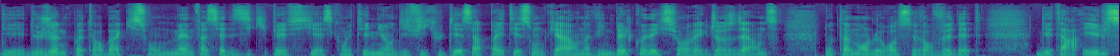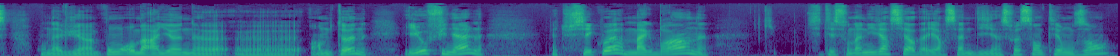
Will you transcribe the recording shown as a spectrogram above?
des, de jeunes quarterbacks qui sont même face à des équipes FCS qui ont été mis en difficulté. Ça n'a pas été son cas. On a vu une belle connexion avec Josh Downs, notamment le receveur vedette des Tar Heels. On a vu un bon Omarion euh, euh, Hampton. Et au final, bah, tu sais quoi, Mac Brown c'était son anniversaire d'ailleurs samedi, 71 hein, ans.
